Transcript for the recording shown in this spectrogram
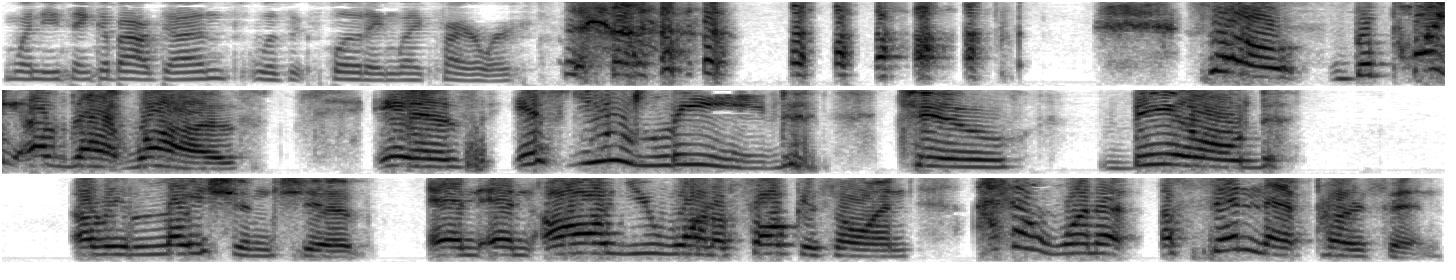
when you think about guns was exploding like fireworks. So the point of that was, is if you lead to build a relationship and, and all you want to focus on, I don't want to offend that person.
